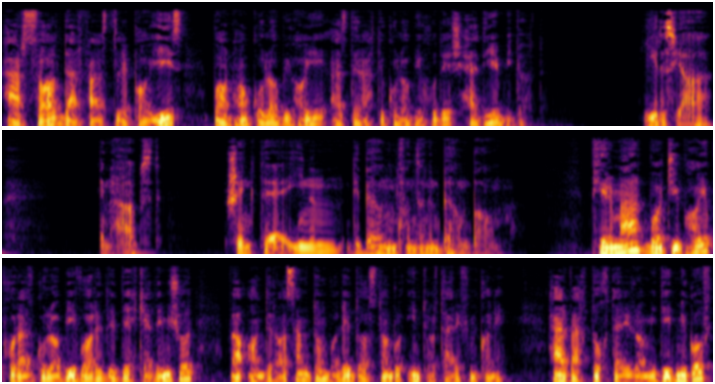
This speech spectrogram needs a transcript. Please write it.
هر سال در فصل پاییز با آنها گلابی هایی از درخت گلابی خودش هدیه می‌داد. Jedes Jahr, im Herbst, schenkte er ihnen die Birnen von seinem Birnbaum. پیرمرد با جیبهای پر از گلابی وارد دهکده می‌شد و آندراس هم دنباله داستان رو اینطور تعریف می‌کنه. هر وقت دختری را می‌دید می‌گفت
